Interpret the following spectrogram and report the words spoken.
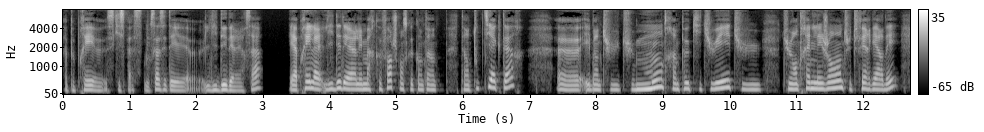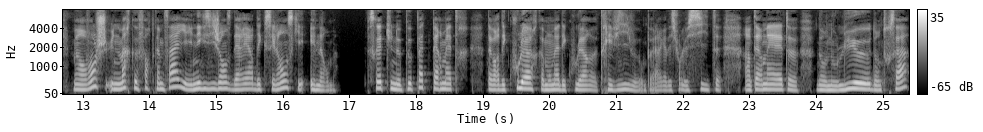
à peu près euh, ce qui se passe. Donc ça, c'était euh, l'idée derrière ça. Et après, l'idée derrière les marques fortes, je pense que quand tu es, un tout petit acteur, euh, et ben tu, tu montres un peu qui tu es, tu, tu entraînes les gens, tu te fais regarder. Mais en revanche, une marque forte comme ça, il y a une exigence derrière d'excellence qui est énorme. Parce que tu ne peux pas te permettre d'avoir des couleurs comme on a des couleurs euh, très vives, on peut les regarder sur le site, internet, euh, dans nos lieux, dans tout ça,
